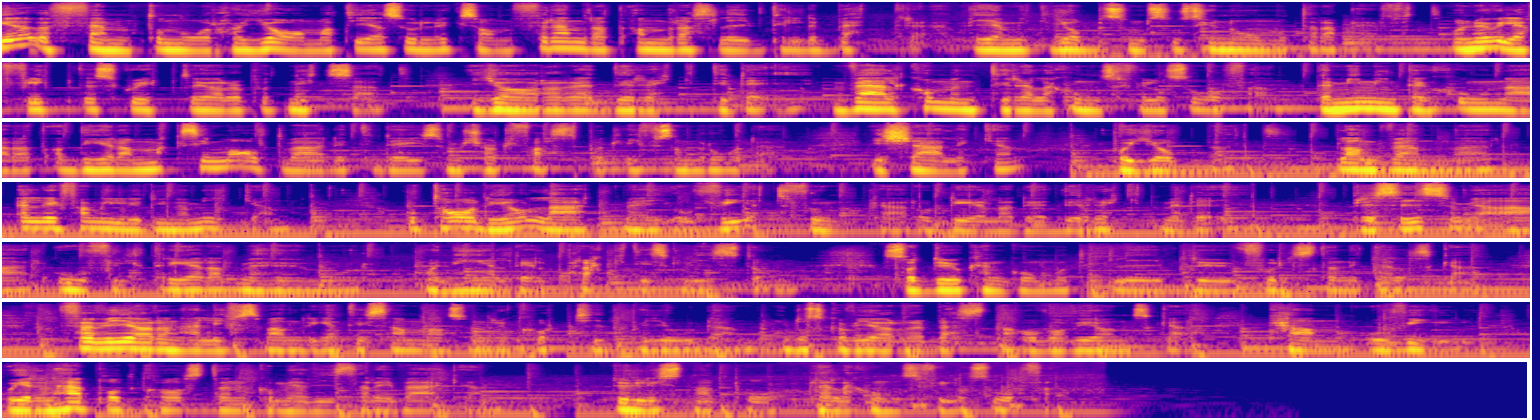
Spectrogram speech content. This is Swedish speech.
I över 15 år har jag, Mattias Ulriksson, förändrat andras liv till det bättre via mitt jobb som socionom och terapeut. Och nu vill jag flip the script och göra det på ett nytt sätt. Göra det direkt till dig. Välkommen till relationsfilosofen, där min intention är att addera maximalt värde till dig som kört fast på ett livsområde. I kärleken, på jobbet, bland vänner eller i familjedynamiken. Och ta det jag lärt mig och vet funkar och dela det direkt med dig. Precis som jag är, ofiltrerad med humor och en hel del praktisk visdom. Så du kan gå mot ett liv du fullständigt älskar. För vi gör den här livsvandringen tillsammans under en kort tid på jorden och då ska vi göra det bästa av vad vi önskar, kan och vill. Och i den här podcasten kommer jag visa dig vägen. Du lyssnar på relationsfilosofen.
